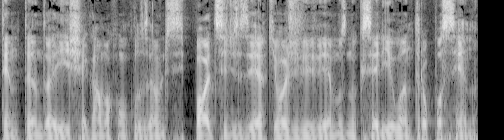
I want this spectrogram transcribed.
tentando aí chegar a uma conclusão de se pode se dizer que hoje vivemos no que seria o antropoceno.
